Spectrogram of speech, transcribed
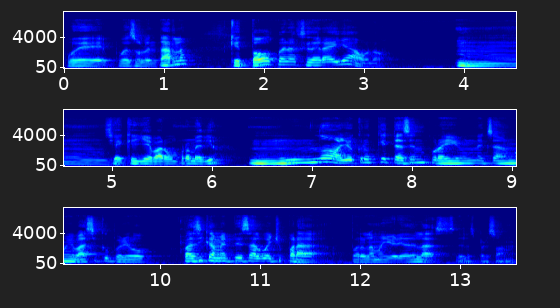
pude, pude solventarla. ¿Que todos pueden acceder a ella o no? Mm. si hay que llevar un promedio. Mm, no, yo creo que te hacen por ahí un examen muy básico, pero básicamente es algo hecho para, para la mayoría de las, de las personas.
